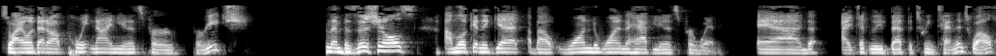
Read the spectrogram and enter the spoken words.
So I only bet about 0.9 units per, per each. And then positionals, I'm looking to get about one to one and a half units per win. And I typically bet between 10 and 12.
